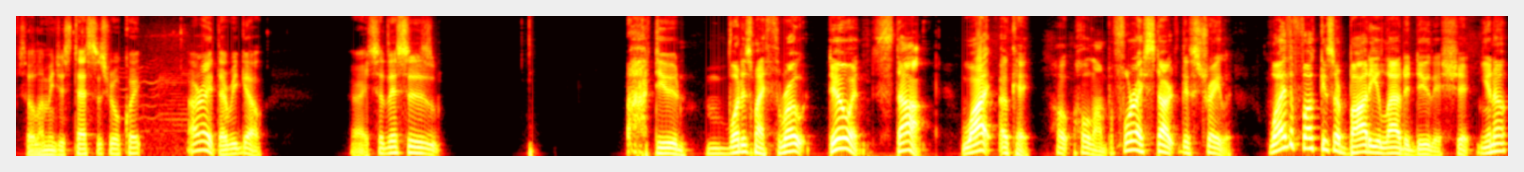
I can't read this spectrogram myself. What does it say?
So let me just test this real quick. All right, there we go. All right, so this is Ah, dude, what is my throat doing? Stop. Why? Okay, ho- hold on. Before I start this trailer, why the fuck is our body allowed to do this shit? You know,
